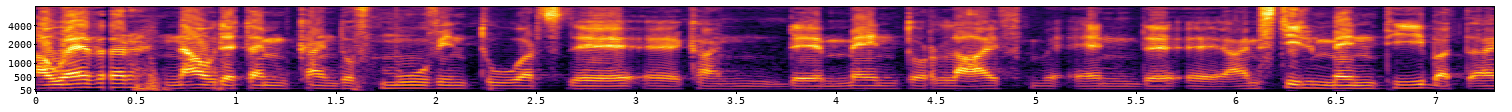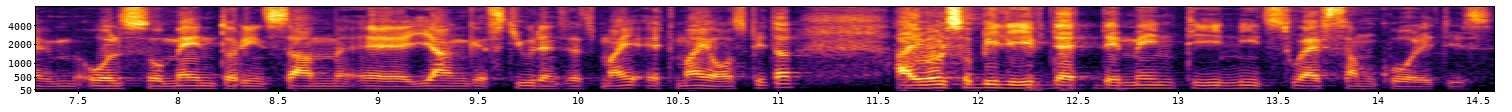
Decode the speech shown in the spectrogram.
However, now that I'm kind of moving towards the uh, kind the mentor life, and uh, I'm still mentee, but I'm also mentoring some uh, young students at my at my hospital. I also believe that the mentee needs to have some qualities.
